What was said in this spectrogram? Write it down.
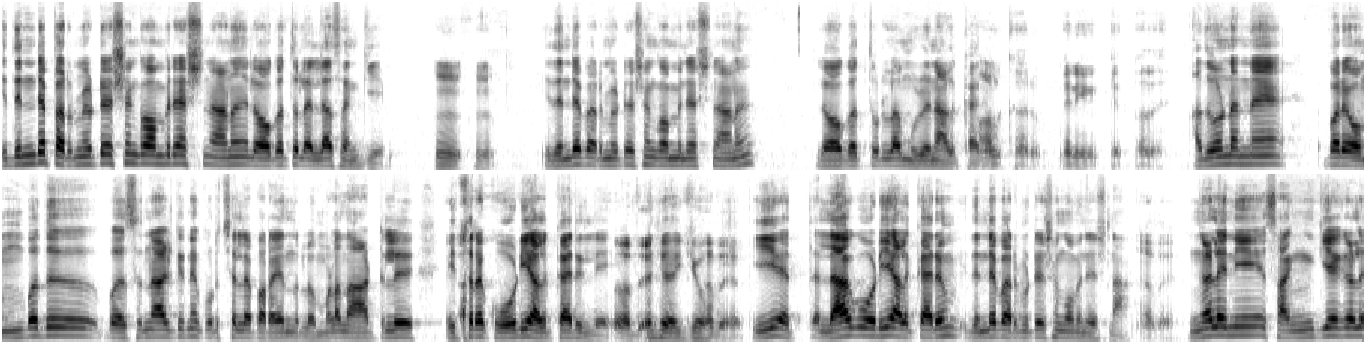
ഇതിന്റെ പെർമ്യൂട്ടേഷൻ കോമ്പിനേഷനാണ് ലോകത്തുള്ള എല്ലാ സംഖ്യയും. ഇതിന്റെ പെർമ്യൂട്ടേഷൻ കോമ്പിനേഷനാണ് ലോകത്തുള്ള മുഴുവൻ ആൾക്കാർ ആൾക്കാരും. അതെ. അതുകൊണ്ട് തന്നെ പറയാം ഒമ്പത് പേഴ്സണാലിറ്റിനെ കുറിച്ചല്ലേ പറയുന്നുള്ളൂ. നമ്മളെ നാട്ടിൽ ഇത്ര കോടി ആൾക്കാരില്ലേ? അതെ. ഈ എല്ലാ കോടി ആൾക്കാരും ഇതിന്റെ പെർമ്യൂട്ടേഷൻ കോമ്പിനേഷനാണ് നിങ്ങൾ ഇനി സംഖ്യകൾ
